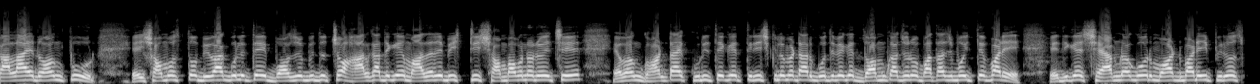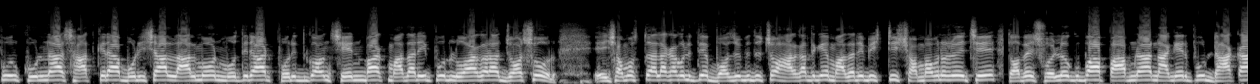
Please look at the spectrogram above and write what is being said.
কালাই, রংপুর। এই সমস্ত বিভাগগুলিতে বজ্রবিদ্যুৎ সহ হালকা থেকে মাঝারি বৃষ্টির সম্ভাবনা রয়েছে এবং ঘন্টায় কুড়ি থেকে তিরিশ কিলোমিটার গতিবেগে দমকা ঝোড়ো বাতাস বইতে পারে। এদিকে শ্যামনগর, মঠবাড়ি, পিরোজপুর, খুলনা, সাতক্ষীরা, বরিশাল, লালমোহন, মতিরাট, ফরিদগঞ্জ, সেনবাগ, মাদারীপুর, লোহাগড়া, যশোর এই সমস্ত এলাকাগুলিতে বজ্রবিদ্যুৎ সহ হালকা থেকে মাঝারি বৃষ্টির সম্ভাবনা রয়েছে। তবে শৈলকুপা, পাবনা, নাগেরপুর, ঢাকা,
